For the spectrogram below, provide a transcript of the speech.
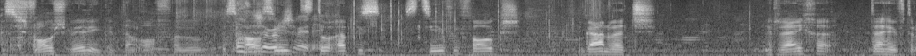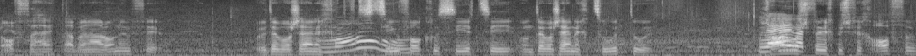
Es ist voll schwierig mit dem Offen. weil Es Es kann sein, dass du etwas, das Ziel verfolgst und gerne willst erreichen dann hilft der Offenheit eben auch nicht viel. Weil dann willst eigentlich Mal. auf das Ziel fokussiert sein und dann willst du eigentlich zutun. Klar Nein, willst du vielleicht, bist du vielleicht offen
